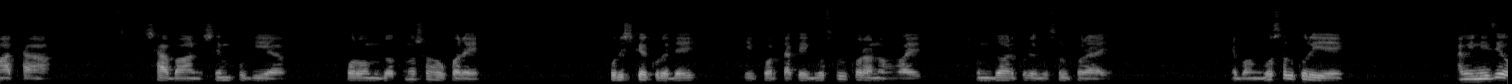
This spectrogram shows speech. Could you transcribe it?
মাথা, সাবান, শ্যাম্পু দিয়ে পরম যত্ন সহ করে পরিষ্কার করে দেয়। এরপর তাকে গোসল করানো হয়, সুন্দর করে গোসল করায় এবং গোসল করিয়ে আমি নিজেও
